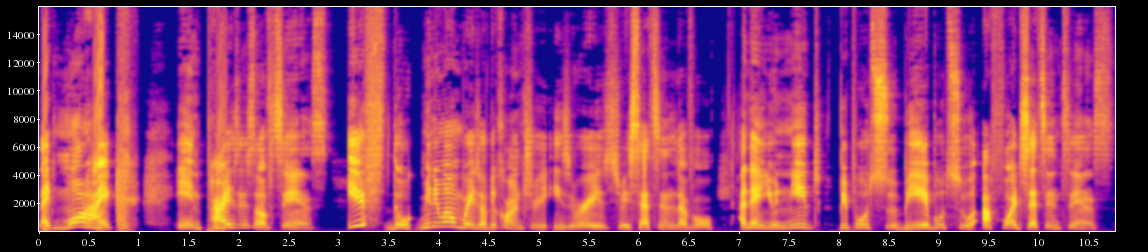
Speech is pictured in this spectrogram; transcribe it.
like more hike in prices of things. If the minimum wage of the country is raised to a certain level, and then you need people to be able to afford certain things,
